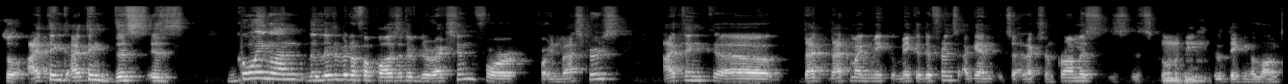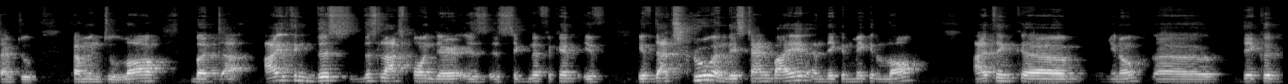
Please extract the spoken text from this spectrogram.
So I think I think this is going on the little bit of a positive direction for for investors. I think uh, that that might make make a difference. Again, it's an election promise. It's, it's going mm-hmm. to be still taking a long time to come into law. But uh, I think this this last point there is is significant. If if that's true and they stand by it and they can make it a law, I think um, you know uh, they could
